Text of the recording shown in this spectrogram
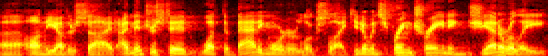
uh, on the other side. I'm interested what the batting order looks like. You know, in spring training, generally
